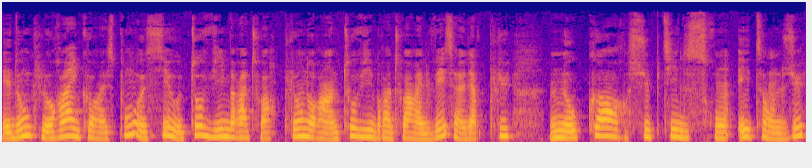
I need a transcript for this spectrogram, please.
Et donc l'aura, il correspond aussi au taux vibratoire. Plus on aura un taux vibratoire élevé, ça veut dire plus nos corps subtils seront étendus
